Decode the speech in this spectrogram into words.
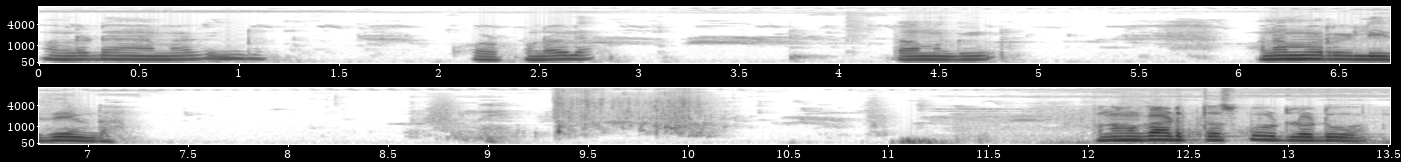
നല്ല ഡാമേജ് ഉണ്ട്. കുഴപ്പമുണ്ടാവില്ല. അപ്പം നമുക്ക് അവനെ നമ്മൾ റിലീസ് ചെയ്യണ്ട. അപ്പം നമുക്ക് അടുത്ത സ്പോട്ടിലോട്ട് പോവാം.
